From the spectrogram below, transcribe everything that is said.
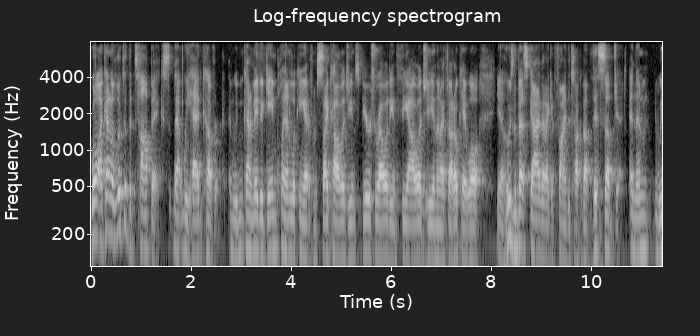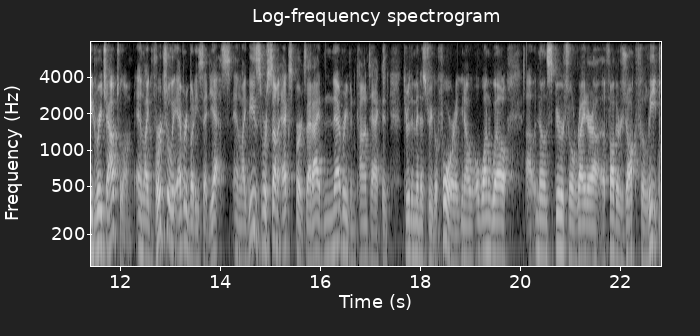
Well, I kind of looked at the topics that we had covered, and we kind of made a game plan looking at it from psychology and spirituality and theology. And then I thought, okay, well, you know, who's the best guy that I could find to talk about this subject? And then we'd reach out to him, and like virtually everybody said yes. And like these were some experts that I had never even contacted through the ministry before. You know, one well uh, known spiritual writer, uh, Father Jacques Philippe,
